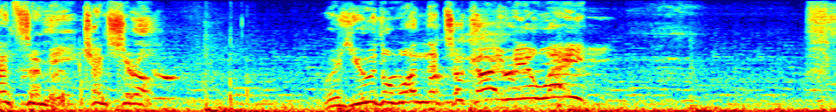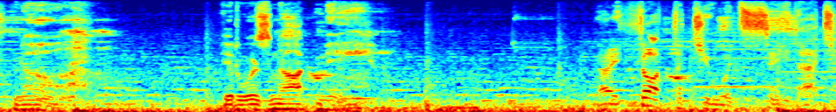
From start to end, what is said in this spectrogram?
Answer me, Kenshiro! Were you the one that took Airi away? No. It was not me. I thought that you would say that.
